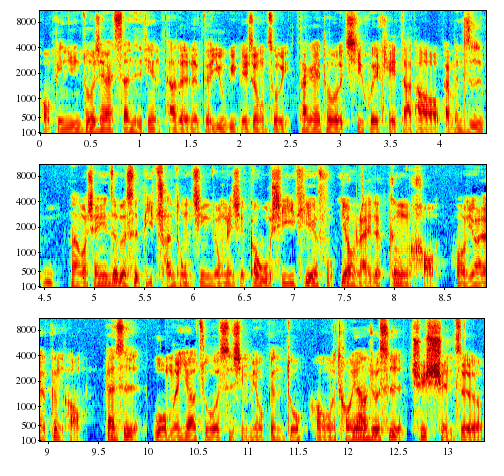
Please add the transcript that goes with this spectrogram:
哦，平均做下来三十天，它的那个 U 币被动收益大概都有机会可以达到百分之五。那我相信这个是比传统金融那些高股息 ETF 要来的更好哦，要来的更好。但是我们要做的事情没有更多哦，我同样就是去选择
